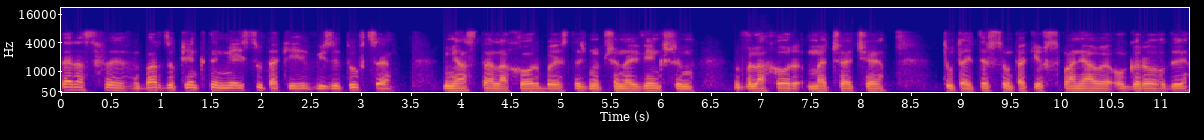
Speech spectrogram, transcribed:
teraz w bardzo pięknym miejscu, takiej wizytówce miasta Lahore, bo jesteśmy przy największym w Lahore meczecie. Tutaj też są takie wspaniałe ogrody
